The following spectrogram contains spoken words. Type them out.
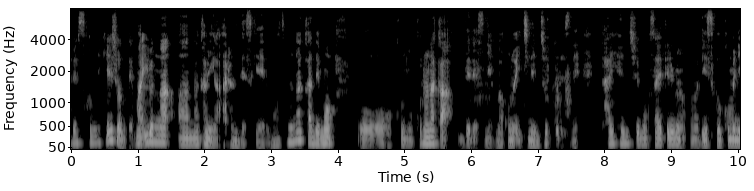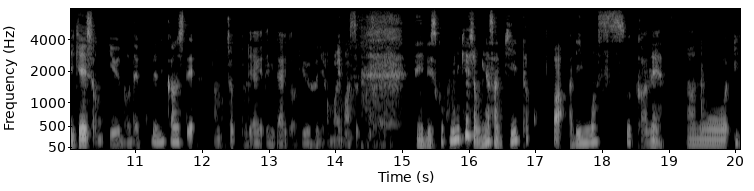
ヘルスコミュニケーションって、まあ、いろんな中身があるんですけれども、その中でも、このコロナ禍でですね、まあ、この1年ちょっとですね、大変注目されているのが、このリスクコミュニケーションっていうので、これに関して、あのちょっと取り上げてみたいというふうに思います。えーリスクコミュニケーション、皆さん聞いたことはありますかね？あの、一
